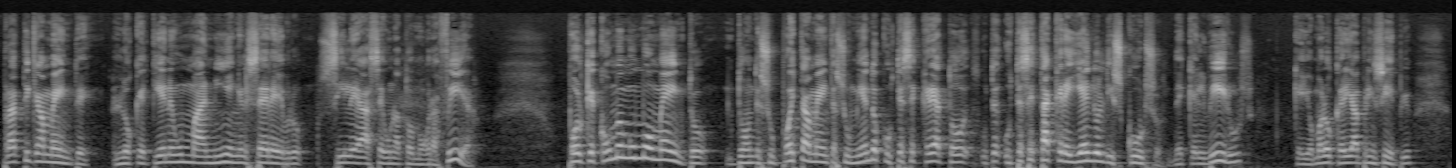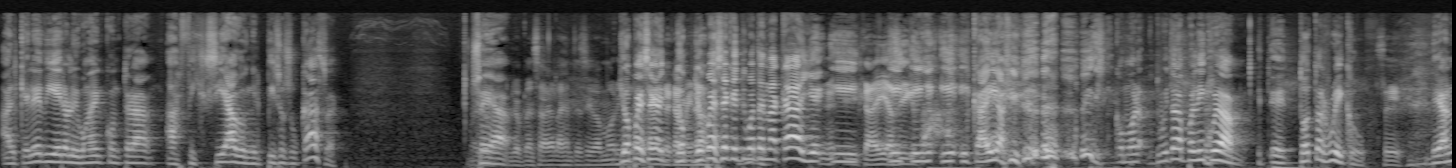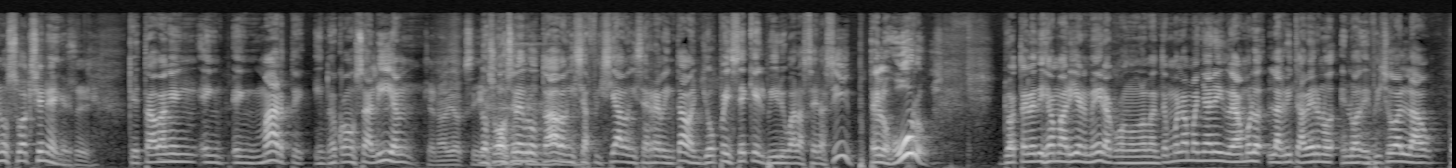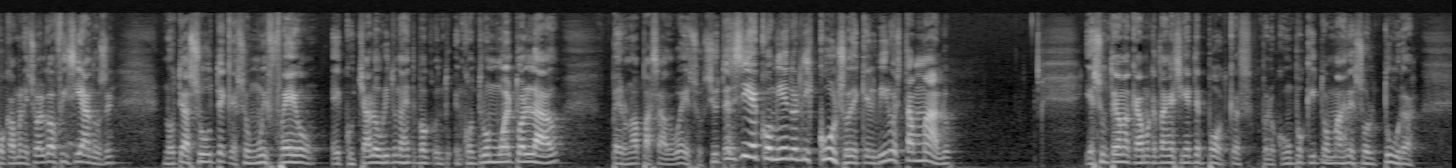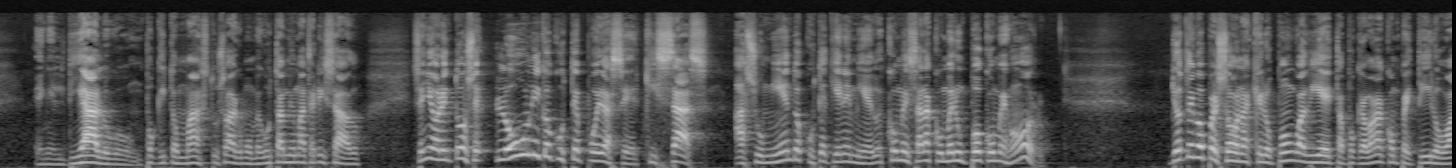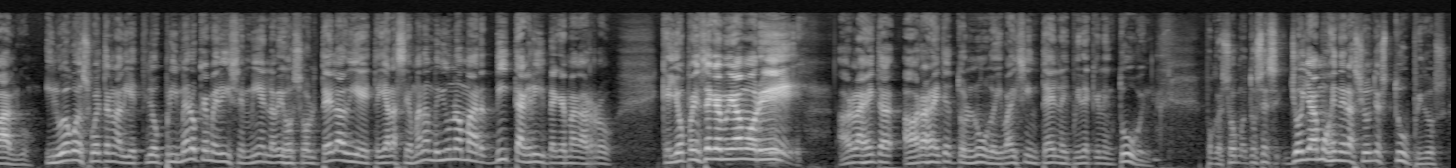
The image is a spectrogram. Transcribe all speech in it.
prácticamente lo que tiene un maní en el cerebro si le hace una tomografía. Porque como en un momento donde supuestamente, asumiendo que usted se crea todo, usted, usted se está creyendo el discurso de que el virus, que yo me lo creía al principio, al que le diera lo iban a encontrar asfixiado en el piso de su casa. O sea, yo, pensaba que la gente se iba a morir. Yo pensé, que, yo, pensé que tú ibas a estar en la calle y, y, caía así. Y, caía así. Como tuviste la película eh, Total sí. de Arnold Schwarzenegger. Sí. Que estaban en, en, en, Marte y entonces cuando salían, que no los ojos se le brotaban y se asfixiaban y se reventaban. Yo pensé que el virus iba a ser así, te lo juro. Yo hasta le dije a Mariel, mira, cuando nos levantemos en la mañana y veamos la, la gritadera en los, edificios de al lado, porque amaneció algo oficiándose, no te asustes, que eso es muy feo escuchar los gritos de una gente porque encontró un muerto al lado, pero no ha pasado eso. Si usted sigue comiendo el discurso de que el virus es tan malo, y es un tema que vamos a tratar en el siguiente podcast, pero con un poquito más de soltura en el diálogo, un poquito más, tú sabes, como me gusta a mí materializado. Señor, entonces, lo único que usted puede hacer, quizás asumiendo que usted tiene miedo, es comenzar a comer un poco mejor. Yo tengo personas que lo pongo a dieta porque van a competir o algo y luego le sueltan la dieta y lo primero que me dicen, mierda, dijo, solté la dieta y a la semana me dio una maldita gripe que me agarró, que yo pensé que me iba a morir. Ahora la gente, ahora la gente tornuda y va y se interna y pide que le entuben. Porque somos, entonces, yo llamo generación de estúpidos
